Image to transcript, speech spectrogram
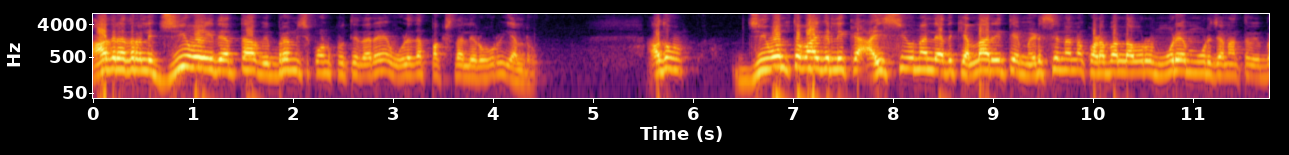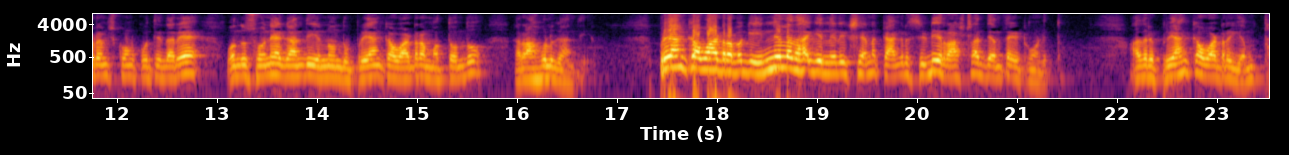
ಆದರೆ ಅದರಲ್ಲಿ ಜೀವ ಇದೆ ಅಂತ ವಿಭ್ರಮಿಸಿಕೊಂಡು ಕೂತಿದ್ದಾರೆ ಉಳಿದ ಪಕ್ಷದಲ್ಲಿರುವವರು ಎಲ್ಲರೂ. ಅದು ಜೀವಂತವಾಗಿರಲಿಕ್ಕೆ ಐ ಸಿ ಯುನಲ್ಲಿ ಅದಕ್ಕೆ ಎಲ್ಲ ರೀತಿಯ ಮೆಡಿಸಿನನ್ನು ಕೊಡಬಲ್ಲವರು ಮೂರೇ ಮೂರು ಜನ ಅಂತ ವಿಭ್ರಮಿಸ್ಕೊಂಡು ಕೂತಿದ್ದಾರೆ. ಒಂದು ಸೋನಿಯಾ ಗಾಂಧಿ, ಇನ್ನೊಂದು ಪ್ರಿಯಾಂಕಾ ವಾಡ್ರಾ, ಮತ್ತೊಂದು ರಾಹುಲ್ ಗಾಂಧಿ. ಪ್ರಿಯಾಂಕಾ ವಾಡ್ರಾ ಬಗ್ಗೆ ಇನ್ನಿಲ್ಲದ ಹಾಗೆ ನಿರೀಕ್ಷೆಯನ್ನು ಕಾಂಗ್ರೆಸ್ ಇಡೀ ರಾಷ್ಟ್ರಾದ್ಯಂತ ಇಟ್ಕೊಂಡಿತ್ತು. ಆದರೆ ಪ್ರಿಯಾಂಕಾ ವಾಡ್ರಾ ಎಂಥ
